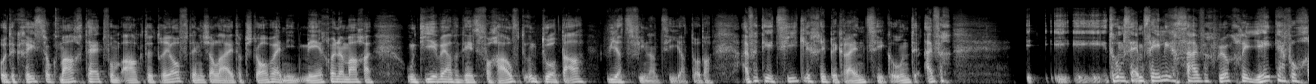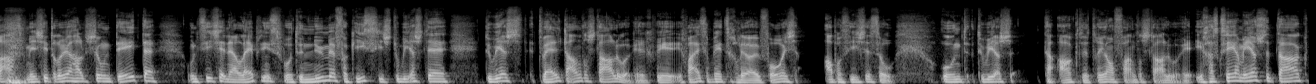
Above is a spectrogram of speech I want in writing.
die der Christo gemacht hat vom Arc de Triomphe, dann ist er leider gestorben, hat nicht mehr können machen und die werden jetzt verkauft und durch das wird es finanziert, oder? Einfach die zeitliche Begrenzung und einfach darum empfehle ich es einfach wirklich jeder, der kann. Wir sind dreieinhalb Stunden dort und es ist ein Erlebnis, das du nicht mehr vergisst. Du wirst, äh, du wirst die Welt anders anschauen. Ich, ich weiss, ich jetzt ein bisschen euphorisch, aber es ist so. Und du wirst den Arc de Triomphe anders anschauen. Ich habe es gesehen, am ersten Tag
